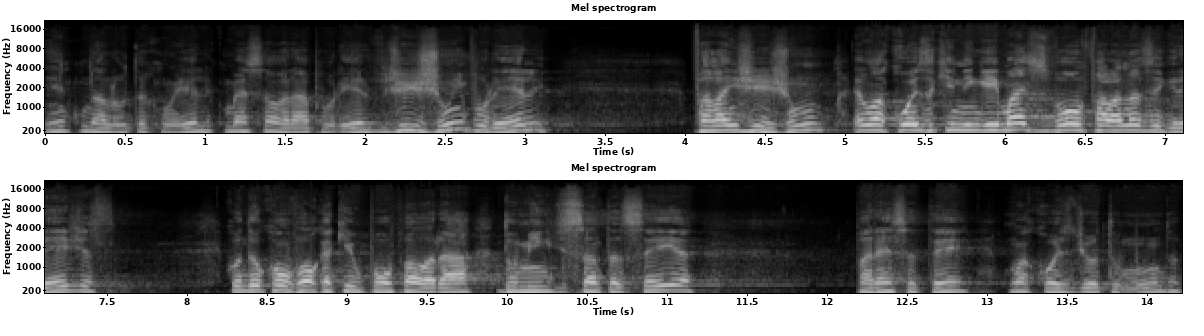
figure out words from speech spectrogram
Entre na luta com ele, começa a orar por ele, jejum por ele. Falar em jejum é uma coisa que ninguém mais ouve falar nas igrejas. Quando eu convoco aqui o povo para orar domingo de Santa Ceia, parece até uma coisa de outro mundo,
